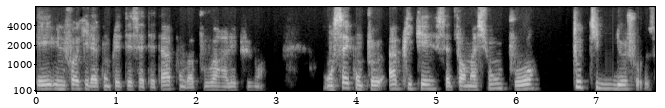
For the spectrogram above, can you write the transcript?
Et une fois qu'il a complété cette étape, on va pouvoir aller plus loin. On sait qu'on peut appliquer cette formation pour tout type de choses,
